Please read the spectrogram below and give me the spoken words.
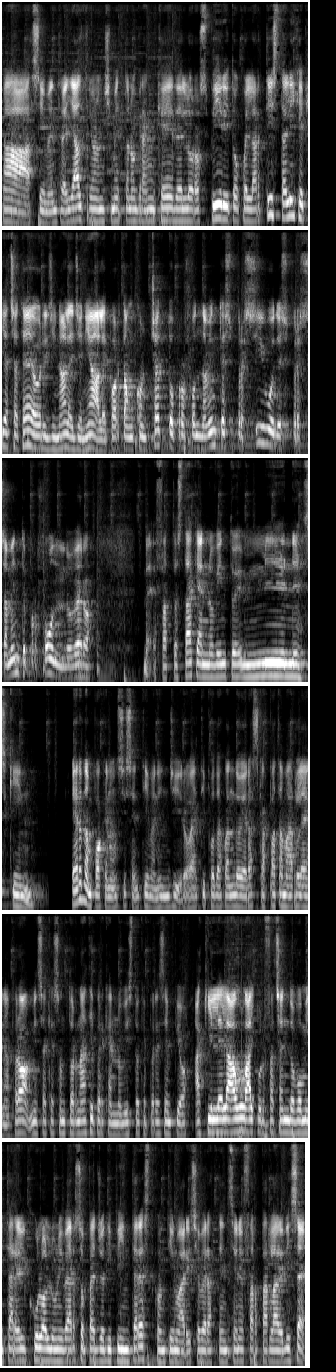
Ah, sì, mentre gli altri non ci mettono granché del loro spirito, quell'artista lì che piace a te è originale e geniale, porta un concetto profondamente espressivo ed espressamente profondo, vero? Beh, fatto sta che hanno vinto i Måneskin. Era da un po' che non si sentivano in giro, eh, tipo da quando era scappata Marlena, però mi sa che sono tornati perché hanno visto che per esempio Achille Laura, pur facendo vomitare il culo all'universo peggio di Pinterest, continua a ricevere attenzione e far parlare di sé,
